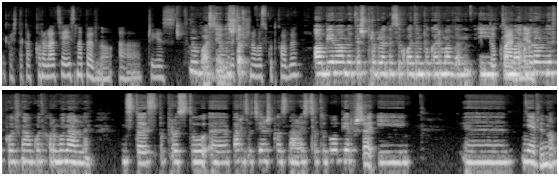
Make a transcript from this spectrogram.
jakaś taka korelacja jest na pewno, a czy jest no właśnie, przyczynowo-skutkowy? Obie mamy też problemy z układem pokarmowym i Dokładnie. to ma ogromny wpływ na układ hormonalny. Więc to jest po prostu e, bardzo ciężko znaleźć, co to było pierwsze i e, nie wiem, no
